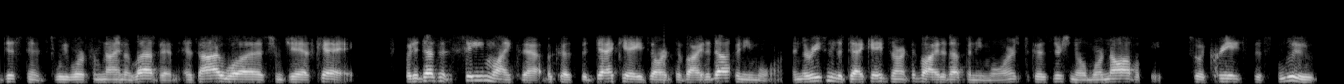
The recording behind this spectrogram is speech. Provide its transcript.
distance we were from 9/11 as I was from JFK. But it doesn't seem like that because the decades aren't divided up anymore. And the reason the decades aren't divided up anymore is because there's no more novelty. So it creates this loop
